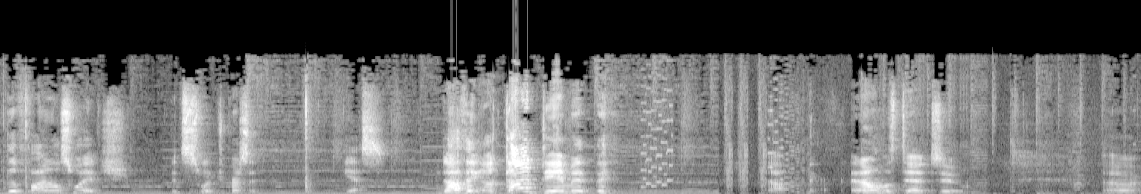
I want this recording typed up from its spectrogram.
the final switch. It's a switch, press it. Yes. Nothing. Oh, God damn it! oh, and almost dead too. Alright.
